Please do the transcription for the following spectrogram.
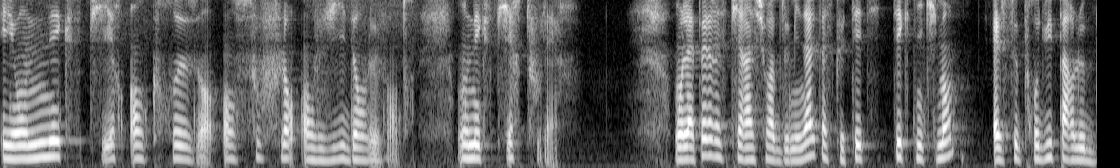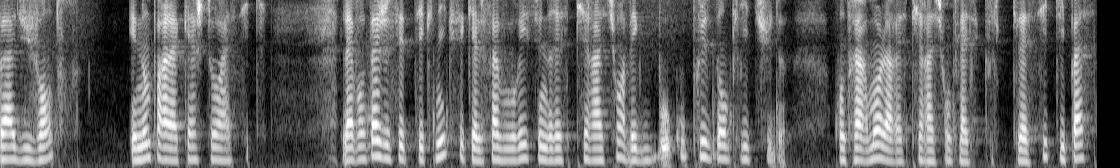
et on expire en creusant, en soufflant, en vidant le ventre. On expire tout l'air. On l'appelle respiration abdominale parce que techniquement, elle se produit par le bas du ventre et non par la cage thoracique. L'avantage de cette technique, c'est qu'elle favorise une respiration avec beaucoup plus d'amplitude, contrairement à la respiration classique qui passe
